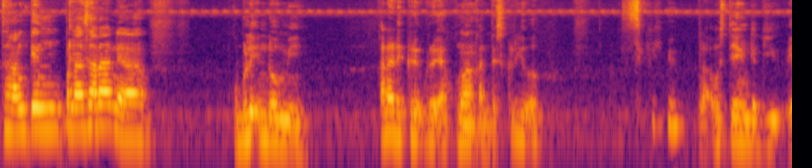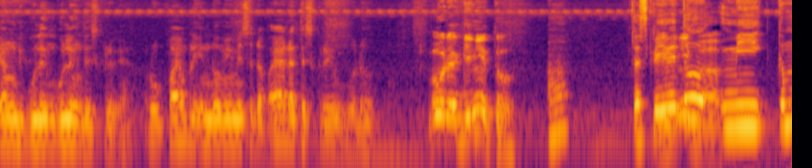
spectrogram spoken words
Saking penasaran ya. Aku beli Indomie. Kan ada kriuk kriuk aku makan tes kriuk aku. nggak mesti yang di yang diguling-guling tes kriuk ya rupanya beli indomie mie sedap aja ada tes kriuk waduh Oh daging itu. Tes Mie itu mie kem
